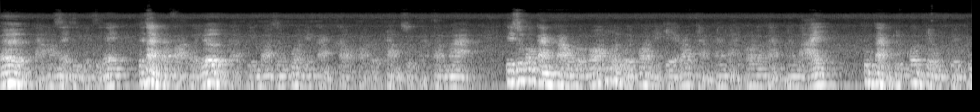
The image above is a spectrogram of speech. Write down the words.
เออถามมาใส่สีเป็นสีได้จะท่านจะฝากไว้เด้อกับยินว่าสมควรในการเข้าขอรดทำสุขทำมาที่สุดของการเก่าหลวงพ่อเมื่ออวยพรให้แก่เราถามทั้งหลายก็เราถามทั้งหลายทุกต่างทุกคนจงเกิดภู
